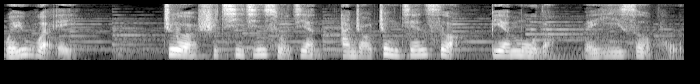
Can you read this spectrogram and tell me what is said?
为尾。这是迄今所见按照正间色编目的唯一色谱。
